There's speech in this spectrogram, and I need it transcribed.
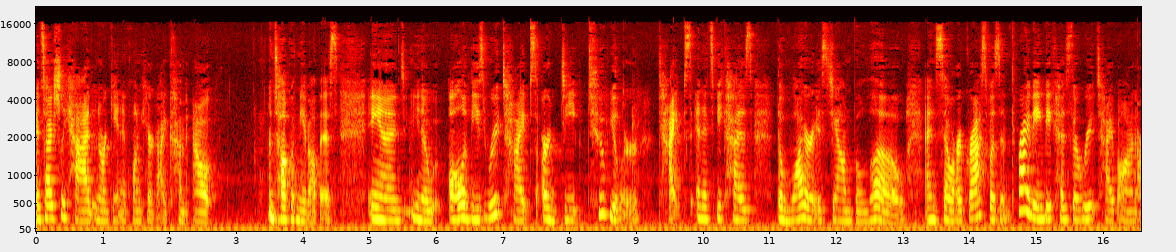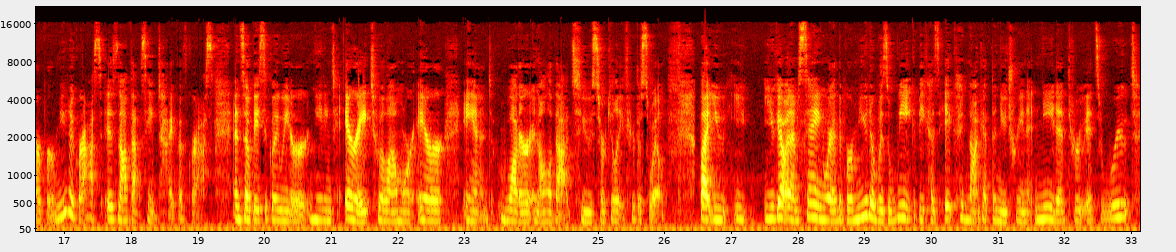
and so I actually had an organic lawn care guy come out and talk with me about this. And, you know, all of these root types are deep tubular types, and it's because the water is down below. And so our grass wasn't thriving because the root type on our Bermuda grass is not that same type of grass. And so basically, we are needing to aerate to allow more air and water and all of that to circulate through the soil. But you, you you get what I'm saying, where the Bermuda was weak because it could not get the nutrient it needed through its root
